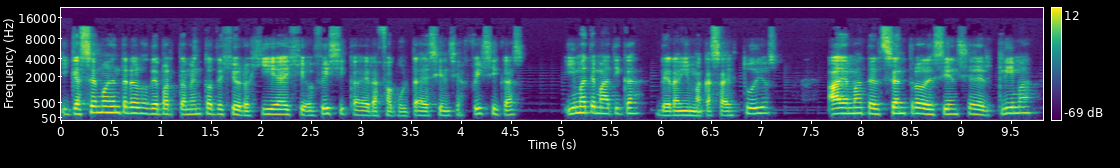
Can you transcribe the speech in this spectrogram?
y que hacemos entre los departamentos de Geología y Geofísica de la Facultad de Ciencias Físicas y Matemáticas de la misma Casa de Estudios, además del Centro de Ciencia del Clima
